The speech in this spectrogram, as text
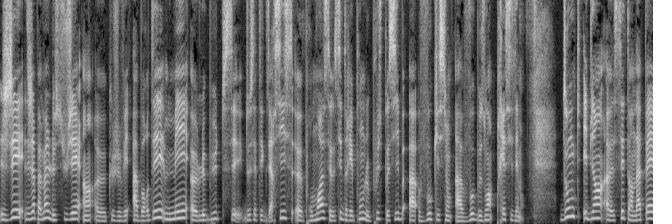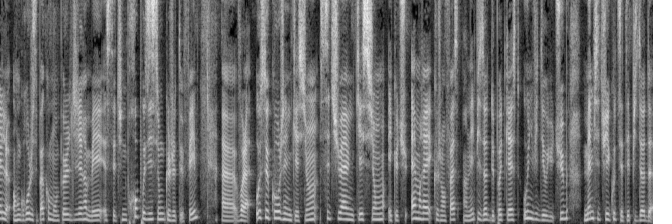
J'ai déjà pas mal de sujets hein, euh, que je vais aborder, mais euh, le but de cet exercice, pour moi, c'est aussi de répondre le plus possible à vos questions, à vos besoins précisément. Donc, eh bien, euh, c'est un appel. En gros, je sais pas comment on peut le dire, mais c'est une proposition que je te fais. Euh, voilà, au secours, j'ai une question. Si tu as une question et que tu aimerais que j'en fasse un épisode de podcast ou une vidéo YouTube, même si tu écoutes cet épisode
